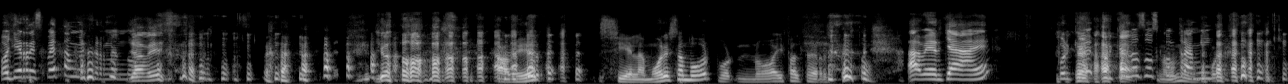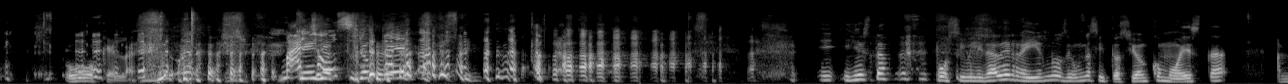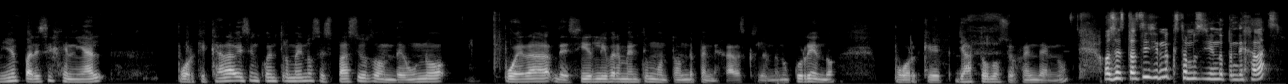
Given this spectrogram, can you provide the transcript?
Oye, respétame, Fernando. ¿Ya ves? A ver, si el amor es amor, por, no hay falta de respeto. A ver, ya, ¿eh? ¿Por qué, los dos contra mí? Uh, qué la... ¡Machos! ¿Yo, qué? y, y esta posibilidad de reírnos de una situación como esta, a mí me parece genial porque cada vez encuentro menos espacios donde uno pueda decir libremente un montón de pendejadas que se le andan ocurriendo, porque ya todos se ofenden, ¿no? O sea, ¿estás diciendo que estamos diciendo pendejadas?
